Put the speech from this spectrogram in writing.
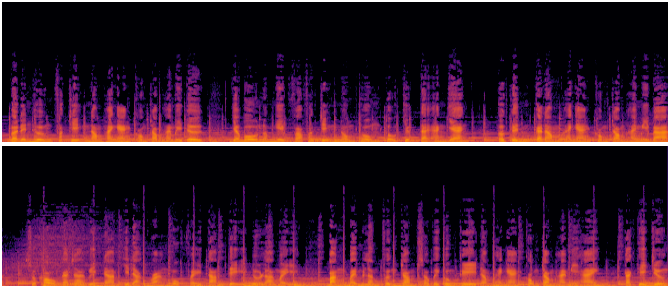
và định hướng phát triển năm 2024 do Bộ Nông nghiệp và Phát triển nông thôn tổ chức tại An Giang. Ước tính cả năm 2023, xuất khẩu cá tra Việt Nam chỉ đạt khoảng 1,8 tỷ đô la Mỹ, bằng 75% so với cùng kỳ năm 2022. Các thị trường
